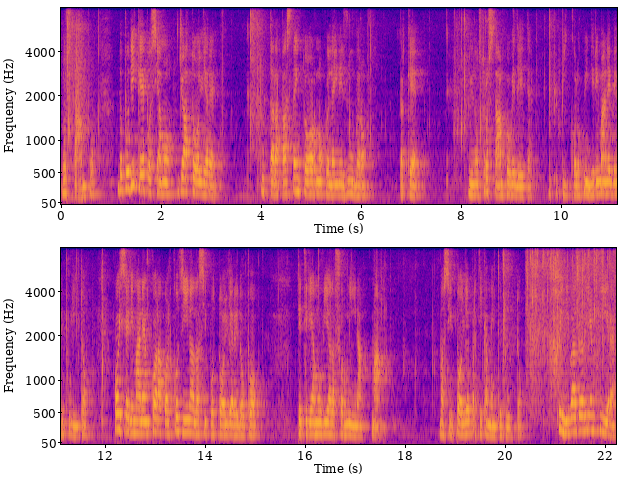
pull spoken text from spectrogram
lo stampo. Dopodiché possiamo già togliere tutta la pasta intorno quella in esubero perché il nostro stampo vedete è più piccolo quindi rimane ben pulito. Poi se rimane ancora qualcosina la si può togliere dopo che tiriamo via la formina ma, ma si toglie praticamente tutto. Quindi vado a riempire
